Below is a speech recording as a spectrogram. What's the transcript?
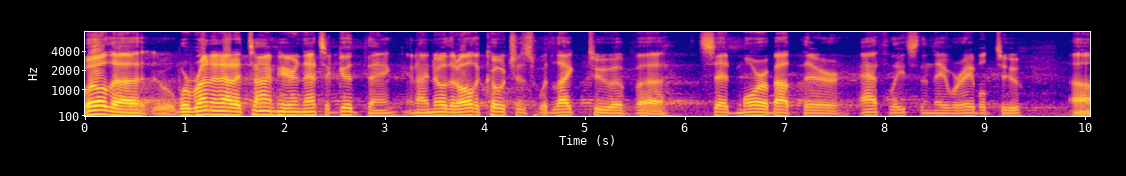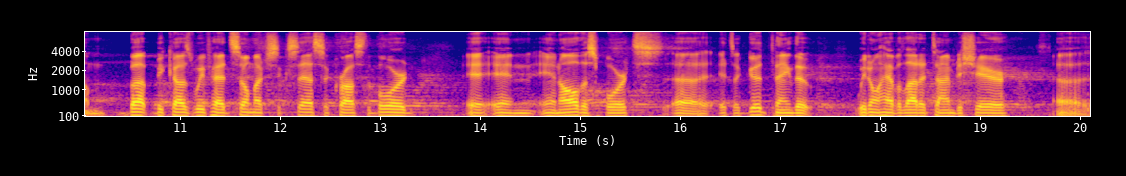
Well, uh, we're running out of time here, and that's a good thing. And I know that all the coaches would like to have uh, said more about their athletes than they were able to. Um, but because we've had so much success across the board in, in all the sports, uh, it's a good thing that we don't have a lot of time to share uh,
